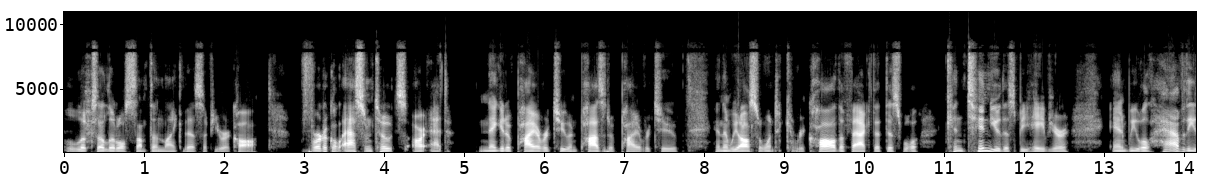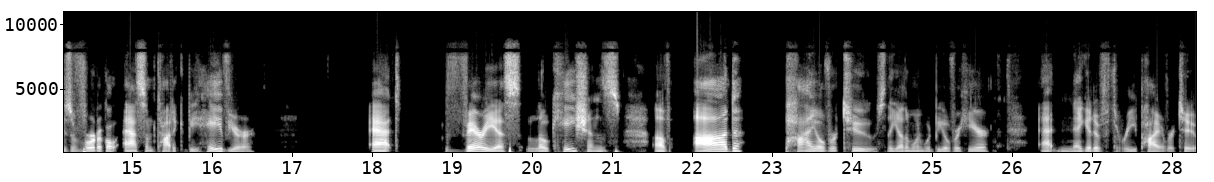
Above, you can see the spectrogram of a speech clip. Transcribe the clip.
looks a little something like this, if you recall vertical asymptotes are at negative pi over 2 and positive pi over 2. And then we also want to recall the fact that this will continue this behavior and we will have these vertical asymptotic behavior at various locations of odd pi over 2. So the other one would be over here at negative 3 pi over 2.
